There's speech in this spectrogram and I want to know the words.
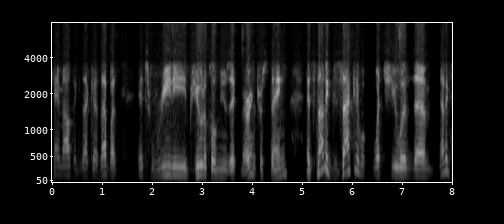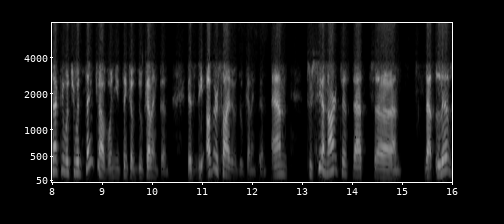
came out exactly as that, but it's really beautiful music, very interesting. It's not exactly what you would, um, not exactly what you would think of when you think of Duke Ellington. It's the other side of Duke Ellington. And to see an artist that uh, that lives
